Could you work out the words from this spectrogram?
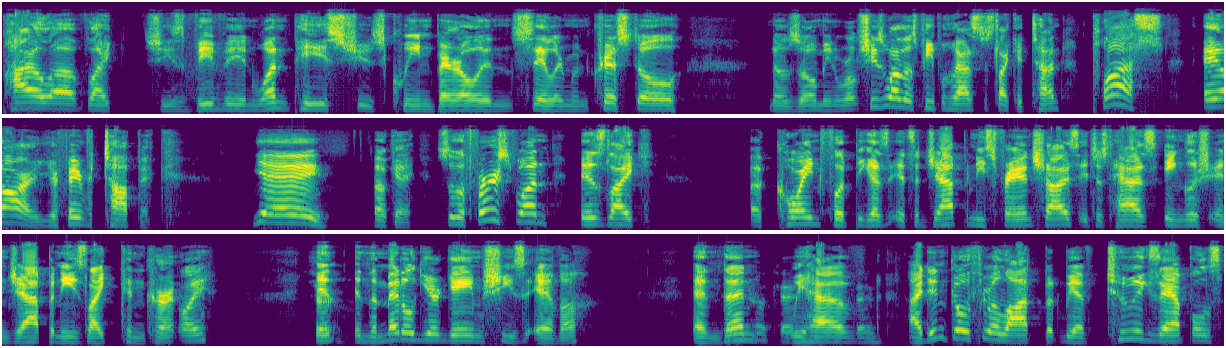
pile of like she's Vivi in One Piece. She's Queen Beryl in Sailor Moon Crystal, Nozomi in World. She's one of those people who has just like a ton. Plus, AR, your favorite topic. yay! Okay, so the first one is like a coin flip because it's a Japanese franchise. It just has English and Japanese like concurrently. Sure. In, in the Metal Gear game, she's Eva. And then Okay, we have, okay. I didn't go through a lot, but we have two examples.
